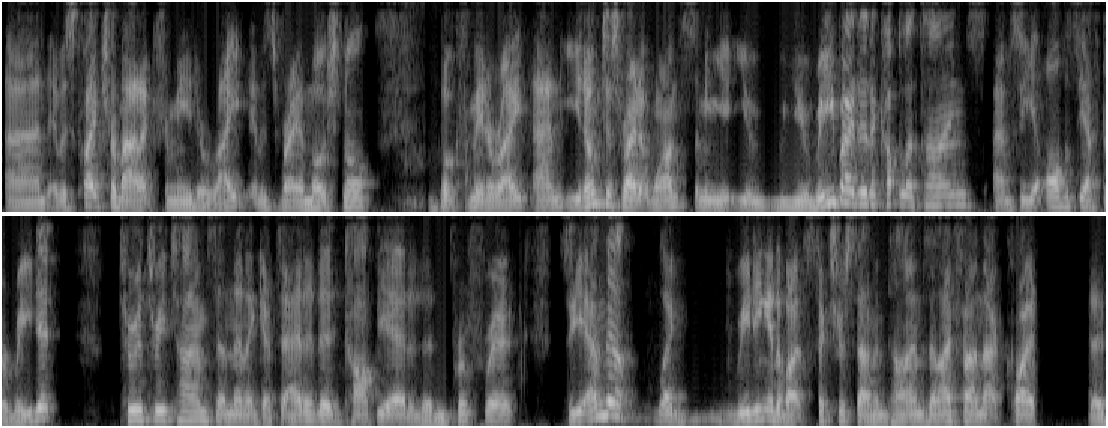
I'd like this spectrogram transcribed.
and it was quite traumatic for me to write. It was a very emotional book for me to write, and you don't just write it once. I mean, you you you rewrite it a couple of times, and so you obviously have to read it two or three times, and then it gets edited, copy edited, and proofread. So you end up like reading it about six or seven times, and I found that quite a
